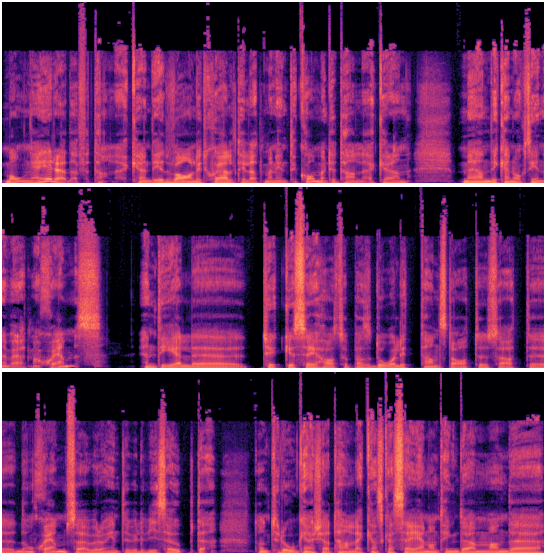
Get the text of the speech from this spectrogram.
Många är rädda för tandläkaren. Det är ett vanligt skäl till att man inte kommer till tandläkaren. Men det kan också innebära att man skäms. En del eh, tycker sig ha så pass dålig tandstatus att eh, de skäms över och inte vill visa upp det. De tror kanske att tandläkaren ska säga någonting dömande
